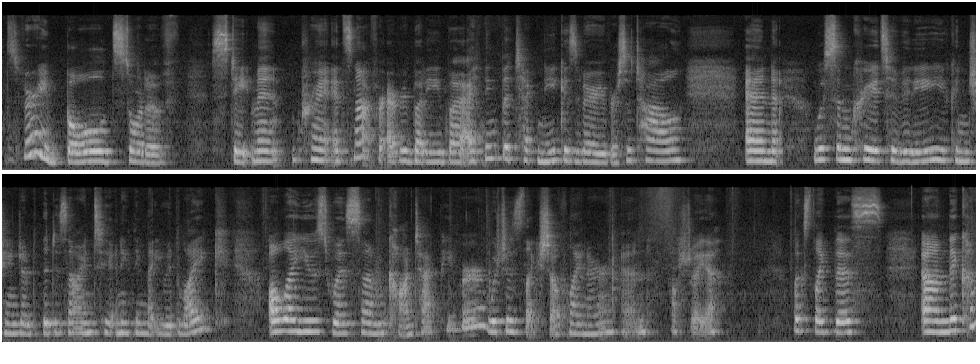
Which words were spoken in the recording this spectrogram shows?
it's very bold sort of statement print. It's not for everybody, but I think the technique is very versatile. And with some creativity, you can change up the design to anything that you would like. All I used was some contact paper, which is like shelf liner, and I'll show you. Looks like this. Um, they come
